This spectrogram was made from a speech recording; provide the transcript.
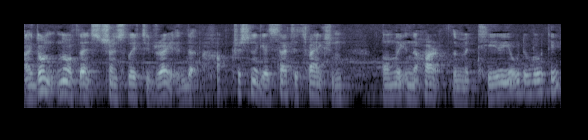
I don't know if that's translated right. That Krishna gets satisfaction only in the heart of the material devotee.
